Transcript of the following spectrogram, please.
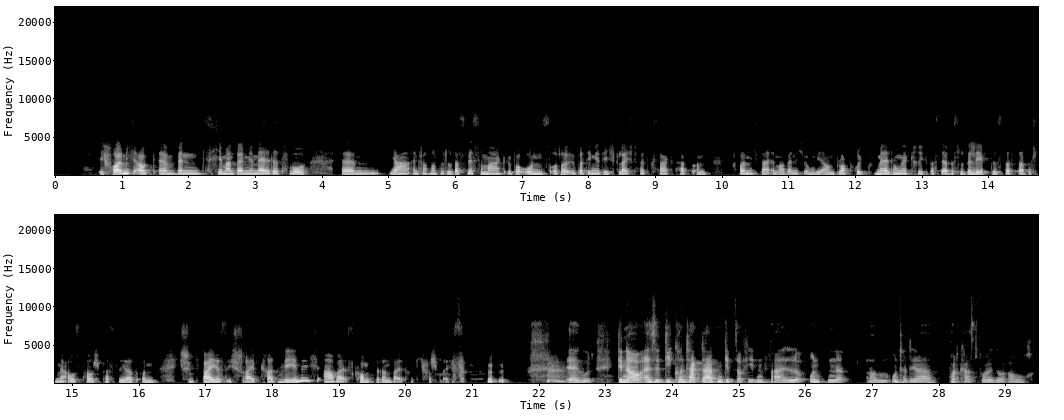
Ich freue mich auch, ähm, wenn sich jemand bei mir meldet, wo ähm, ja einfach noch ein bisschen was wissen mag über uns oder über Dinge, die ich vielleicht heute gesagt habe. Und freue mich da immer, wenn ich irgendwie einen Blog Rückmeldungen kriege, dass der ein bisschen belebt ist, dass da ein bisschen mehr Austausch passiert. Und ich weiß, ich schreibe gerade wenig, aber es kommt wieder ein Beitrag, ich verspreche es. Sehr gut. Genau, also die Kontaktdaten gibt es auf jeden Fall unten ähm, unter der Podcast-Folge auch.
